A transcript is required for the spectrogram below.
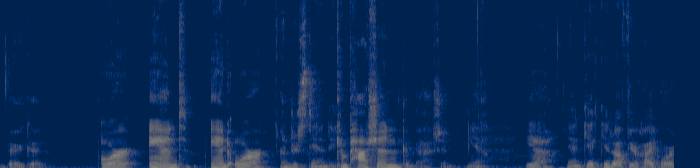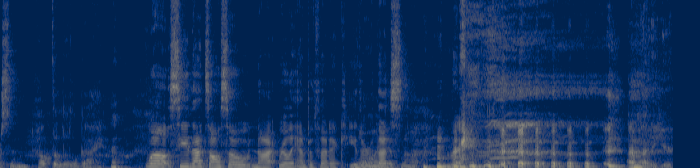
Very good. or and and or Understanding. compassion. compassion. Yeah. Yeah. Yeah, get get off your high horse and help the little guy. Well, see, that's also not really empathetic either. No, that's not. very. I'm out of here.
